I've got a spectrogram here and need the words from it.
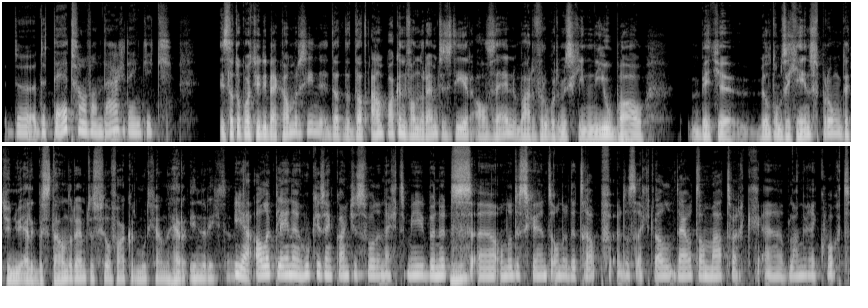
de, de tijd van vandaag, denk ik. Is dat ook wat jullie bij Kammer zien? Dat, dat aanpakken van ruimtes die er al zijn, waar vroeger misschien nieuwbouw een beetje wild om zich heen sprong, dat je nu eigenlijk bestaande ruimtes veel vaker moet gaan herinrichten? Ja, alle kleine hoekjes en kantjes worden echt mee benut, mhm. uh, onder de schuinte, onder de trap. Uh, dat is echt wel daar wat al maatwerk uh, belangrijk wordt.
